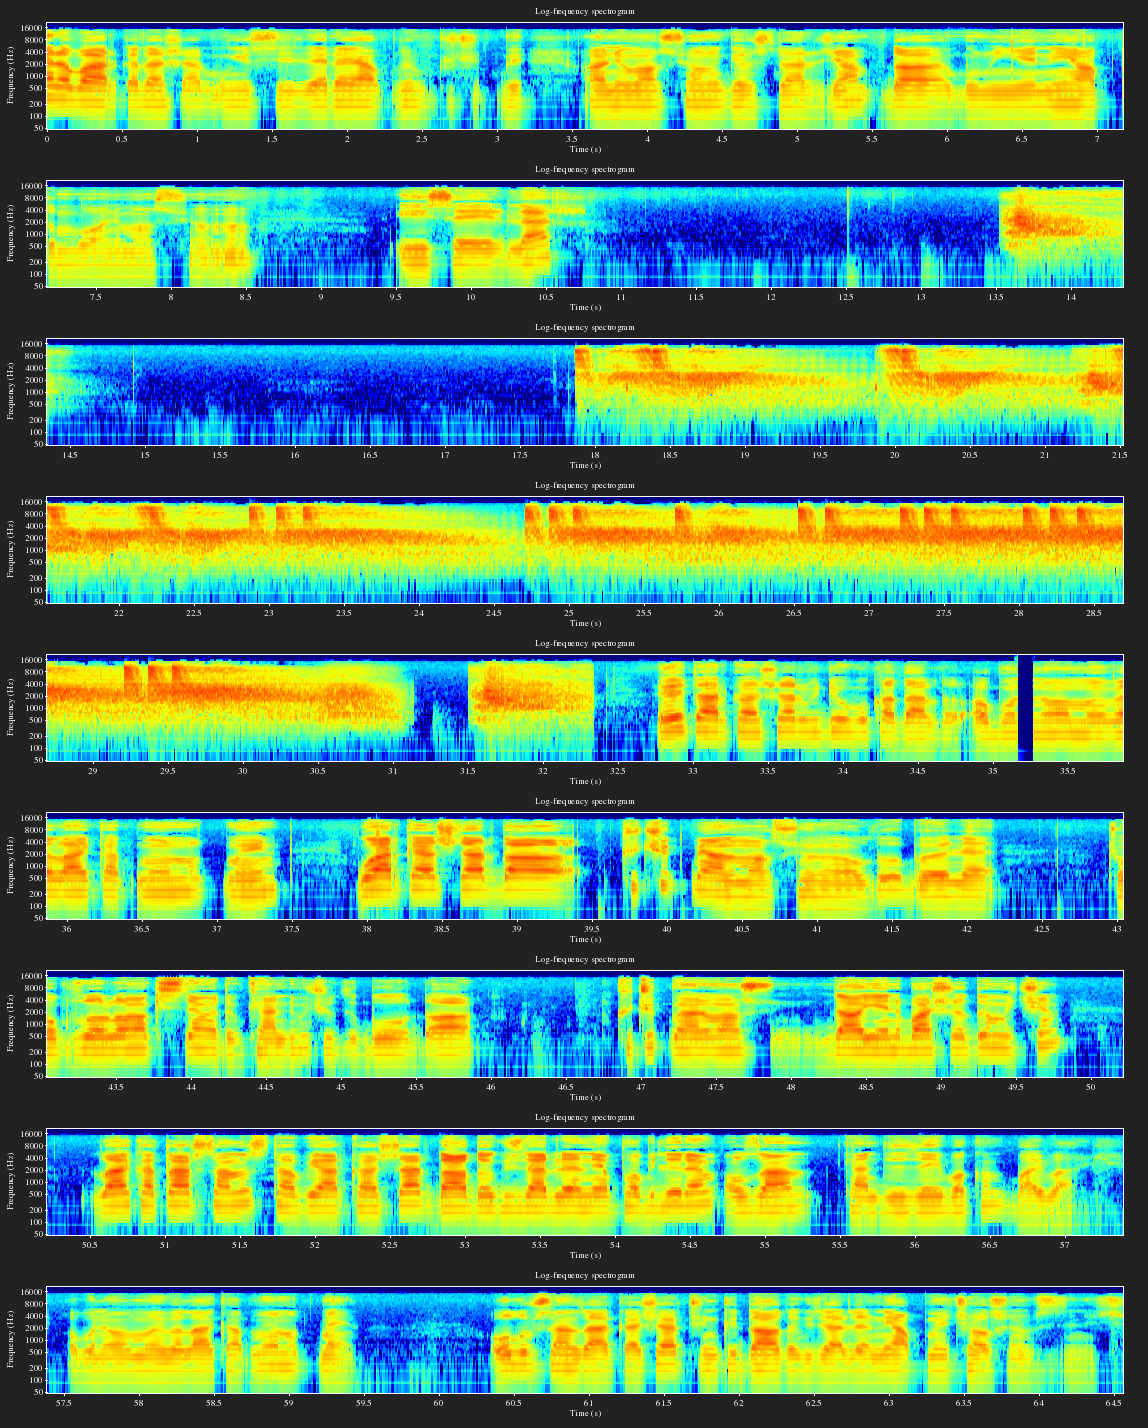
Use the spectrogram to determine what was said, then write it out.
Merhaba arkadaşlar. Bugün sizlere yaptığım küçük bir animasyonu göstereceğim. Daha bunu yeni yaptım bu animasyonu. İyi seyirler. Evet arkadaşlar video bu kadardı. Abone olmayı ve like atmayı unutmayın. Bu arkadaşlar daha küçük bir animasyon oldu. Böyle çok zorlamak istemedim kendimi çünkü bu daha küçük bir animasyon daha yeni başladığım için like atarsanız tabii arkadaşlar daha da güzellerini yapabilirim. O zaman kendinize iyi bakın. Bay bay. Abone olmayı ve like atmayı unutmayın. Olursanız arkadaşlar çünkü daha da güzellerini yapmaya çalışıyorum sizin için.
